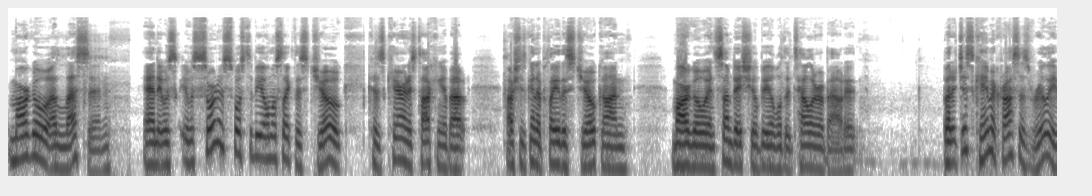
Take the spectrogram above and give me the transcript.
Margot a lesson, and it was it was sort of supposed to be almost like this joke because Karen is talking about how she's going to play this joke on Margot, and someday she'll be able to tell her about it. But it just came across as really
